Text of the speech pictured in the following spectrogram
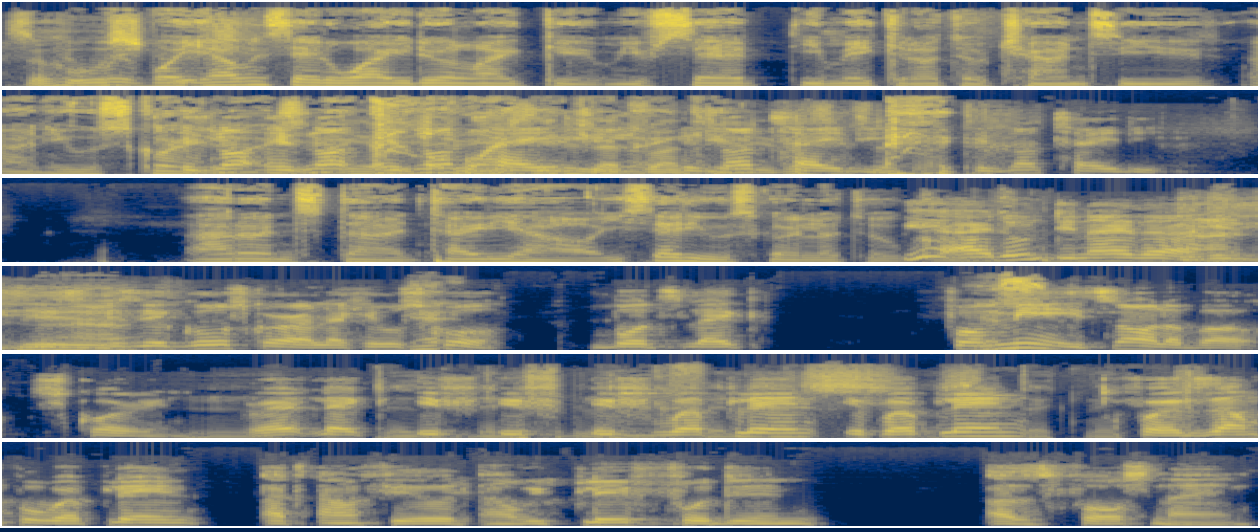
so who's Wait, but you haven't said why you don't like him. You've said you make a lot of chances and he will score. He's not. lot. He's not. Yeah, He's not why tidy. it advantage? He's not tidy. advantage. He's not tidy. I don't understand. Tidy how? You said he will score a lot of goals. Yeah, I don't deny that. And, He's, he's, uh, he's a goal scorer. Like he'll Yeah. score, but like for Yes. me, it's not all about scoring, Mm. right? Like if if needs to be if we're playing if we're playing, technique. for example, we're playing at Anfield and we play Foden as false nine.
